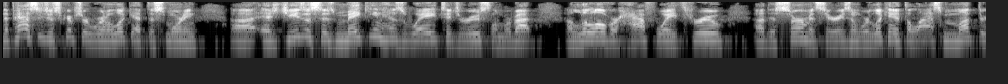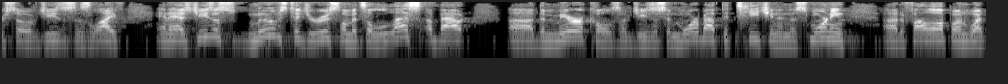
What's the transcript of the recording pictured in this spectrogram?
The passage of scripture we're going to look at this morning, uh, as Jesus is making his way to Jerusalem, we're about a little over halfway through uh, the sermon series, and we're looking at the last month or so of Jesus' life. And as Jesus moves to Jerusalem, it's a less about uh, the miracles of Jesus and more about the teaching. And this morning, uh, to follow up on what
